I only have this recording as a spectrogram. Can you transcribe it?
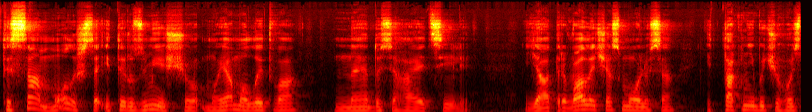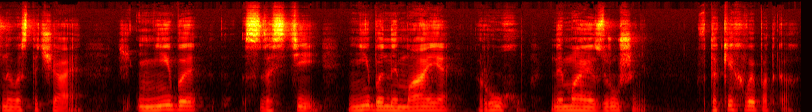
ти сам молишся і ти розумієш, що моя молитва не досягає цілі. Я тривалий час молюся, і так ніби чогось не вистачає, ніби застій, ніби немає руху, немає зрушення. В таких випадках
